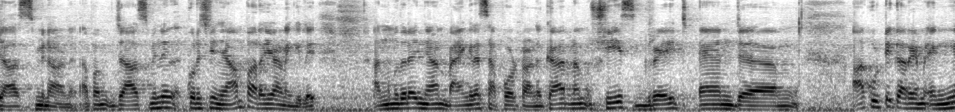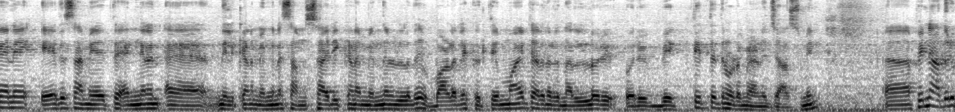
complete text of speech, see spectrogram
ജാസ്മിനാണ്. അപ്പം ജാസ്മിനെ കുറിച്ച് ഞാൻ പറയുകയാണെങ്കിൽ അന്ന് മുതലേ ഞാൻ ഭയങ്കര സപ്പോർട്ടാണ് കാരണം ഷീ ഈസ് ഗ്രേറ്റ് ആൻഡ് ആ കുട്ടിക്കറിയാം എങ്ങനെ ഏത് സമയത്ത് എങ്ങനെ നിൽക്കണം എങ്ങനെ സംസാരിക്കണം എന്നുള്ളത് വളരെ കൃത്യമായിട്ട് അറിയുന്ന ഒരു നല്ലൊരു ഒരു വ്യക്തിത്വത്തിനുടമയാണ് ജാസ്മിൻ. പിന്നെ അതൊരു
